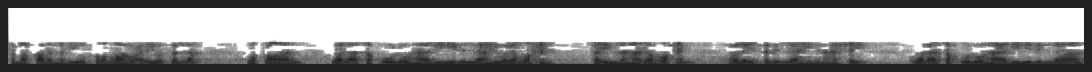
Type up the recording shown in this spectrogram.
كما قال النبي صلى الله عليه وسلم وقال ولا تقولوا هذه لله وللرحم فإنها للرحم وليس لله منها شيء. ولا تقولوا هذه لله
